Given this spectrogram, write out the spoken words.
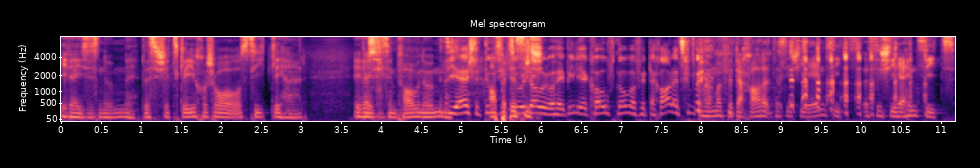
Ich weiss es nicht mehr. Das ist jetzt gleich auch schon ein Zeitchen her. Ich Das- es im Fall nicht mehr. Die ersten Aber 1000 das ist- Zuschauer, die haben Billy gekauft, nur für den Karren zu verbrennen. Nur für den Karren, das ist jenseits. Das ist jenseits.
